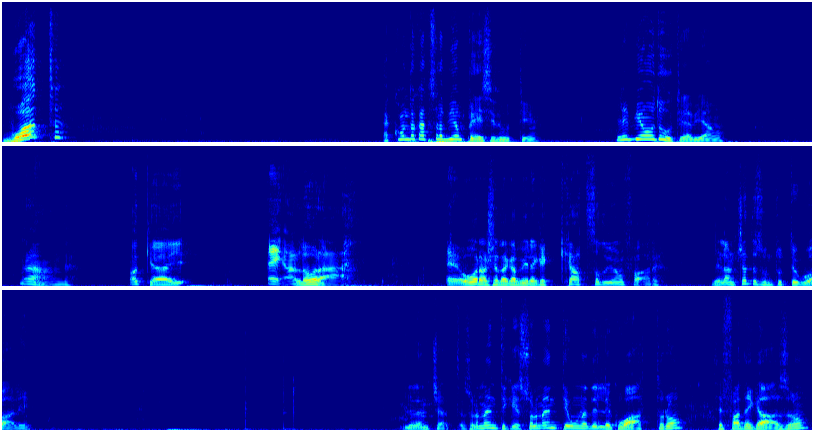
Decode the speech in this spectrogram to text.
What? E quando cazzo l'abbiamo presi tutti? Li abbiamo tutti, li abbiamo. Grande. Ok. E allora... E ora c'è da capire che cazzo dobbiamo fare. Le lancette sono tutte uguali. Le lancette. Solamente che solamente una delle quattro, se fate caso,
